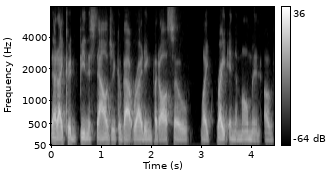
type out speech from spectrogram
that I could be nostalgic about writing, but also like right in the moment of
